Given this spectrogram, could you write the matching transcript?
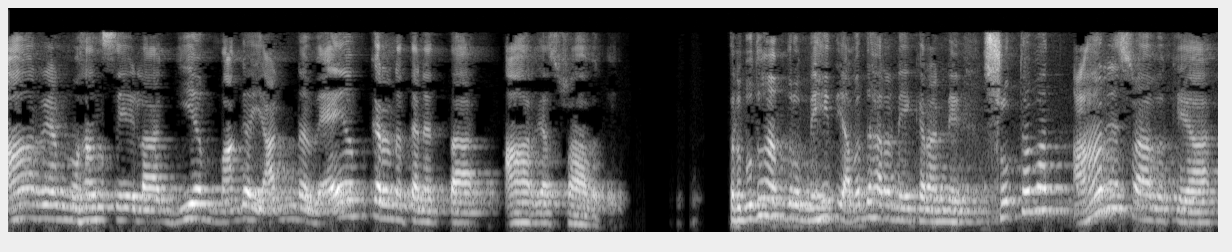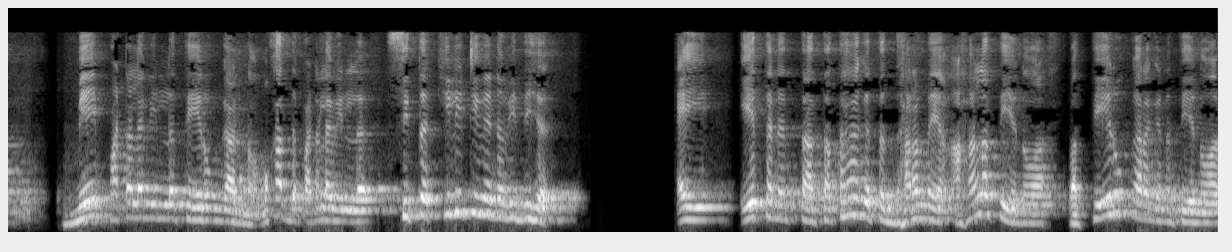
ආර්යයන් වහන්සේලා ගිය මඟ යන්න වෑයම් කරන තැනැත්තා ආර්ය ශ්‍රාවකය. ତර බුදුහාමුදුරුවෝ මෙහිදී අවධාරණය කරන්නේ ශ්‍රොතවත් ආර්ය ශ්‍රාවකයා මේ පටලවිල්ල තේරුම් ගන්නවා. මොකද්ද පටලවිල්ල? සිත කිලිටි වෙන විදිහ. ඇයි ඒතනත්තා තථාගත ධර්මය අහලා තියෙනවා, තේරුම් අරගෙන තියෙනවා.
